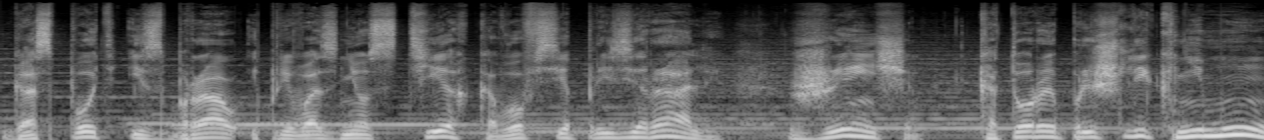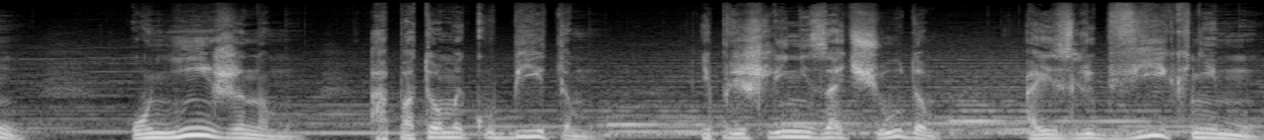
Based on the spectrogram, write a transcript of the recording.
Господь избрал и превознес тех, кого все презирали Женщин, которые пришли к Нему, униженному, а потом и к убитому И пришли не за чудом, а из любви к Нему,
